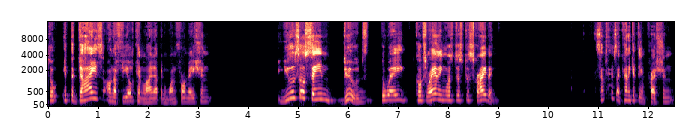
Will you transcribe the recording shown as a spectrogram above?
So if the guys on the field can line up in one formation, use those same dudes the way Coach Lanning was just describing. Sometimes I kind of get the impression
